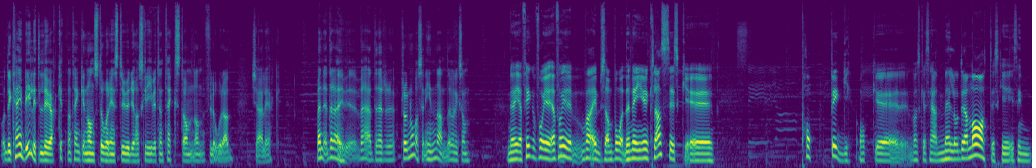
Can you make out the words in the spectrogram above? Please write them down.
Och det kan ju bli lite lökigt. Man tänker någon står i en studio och har skrivit en text om någon förlorad kärlek. Men det där väderprognosen innan, det var liksom... nej, jag, fick, får ju, jag får ju vibes av båda. Den är ju en klassisk eh, poppig och eh, vad ska jag säga melodramatisk i, i sin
